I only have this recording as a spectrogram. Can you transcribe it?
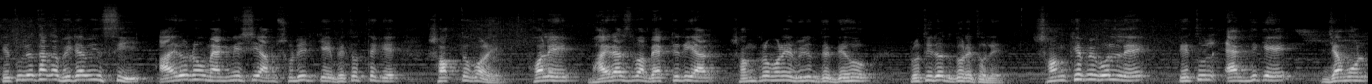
তেঁতুলে থাকা ভিটামিন সি, আয়রন ও ম্যাগনেসিয়াম শরীরকে ভেতর থেকে শক্ত করে। ফলে ভাইরাস বা ব্যাকটেরিয়ার সংক্রমণের বিরুদ্ধে দেহ প্রতিরোধ গড়ে তোলে। সংক্ষেপে বললে, তেঁতুল একদিকে যেমন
